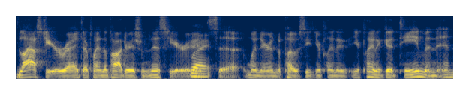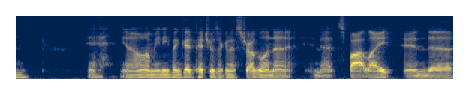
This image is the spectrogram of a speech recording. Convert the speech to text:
last year, right? They're playing the Padres from this year. Right. It's uh, when they're in the postseason, you're playing a, you're playing a good team, and and yeah, you know, I mean, even good pitchers are going to struggle in that in that spotlight and uh,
